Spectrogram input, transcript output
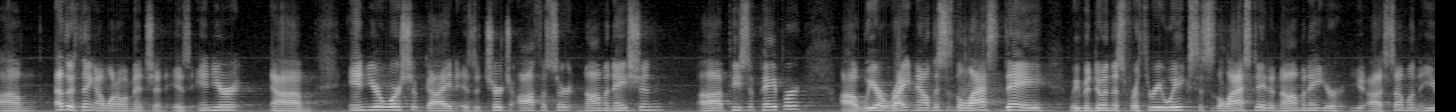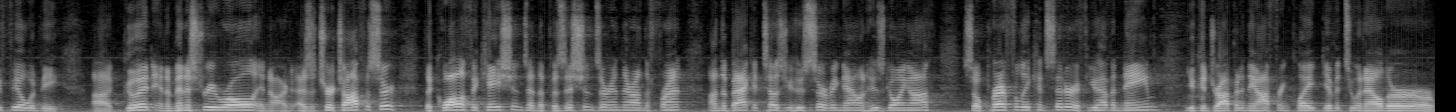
Um, other thing I want to mention is in your um, in your worship guide is a church officer nomination uh, piece of paper. Uh, we are right now, this is the last day. We've been doing this for three weeks. This is the last day to nominate your, uh, someone that you feel would be uh, good in a ministry role in our, as a church officer. The qualifications and the positions are in there on the front. On the back, it tells you who's serving now and who's going off. So prayerfully consider if you have a name, you could drop it in the offering plate, give it to an elder or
